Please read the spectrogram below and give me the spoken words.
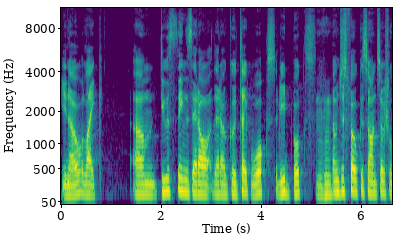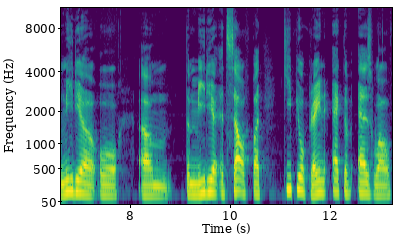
You know, like um, do things that are that are good. Take walks, read books. Don't just focus on social media or um, the media itself, but keep your brain active as well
